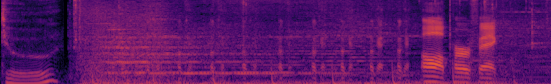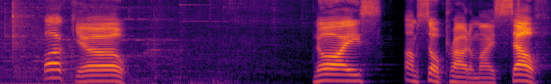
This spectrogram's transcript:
two. Okay, okay, okay, okay, okay, okay, okay, okay. Oh, perfect. Fuck you. Nice. I'm so proud of myself.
